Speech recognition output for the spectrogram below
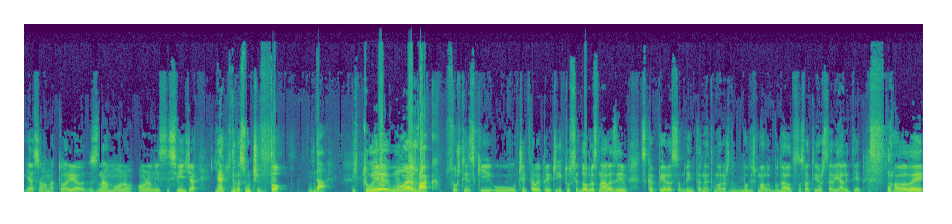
ja sam amatorio, znam ono, ono mi se sviđa, ja ću da vas učim to. Da. I tu je moja žvaka, suštinski, u, u čitavoj priči. I tu se dobro snalazim, skapirao sam da internet moraš da budeš malo budalo, to sam shvatio još sa realityjem, Ove,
